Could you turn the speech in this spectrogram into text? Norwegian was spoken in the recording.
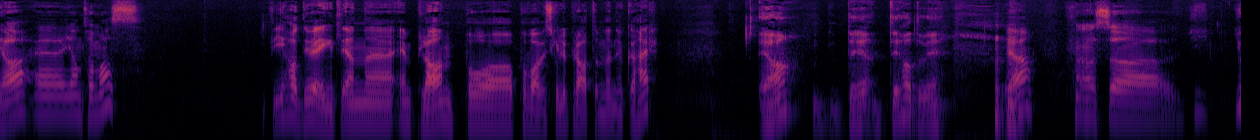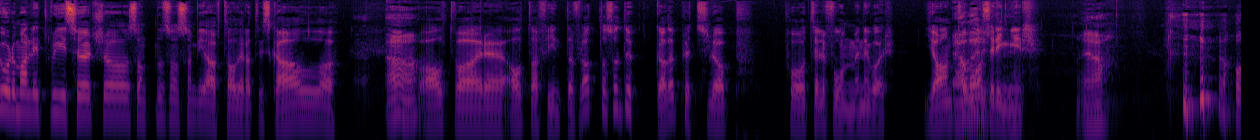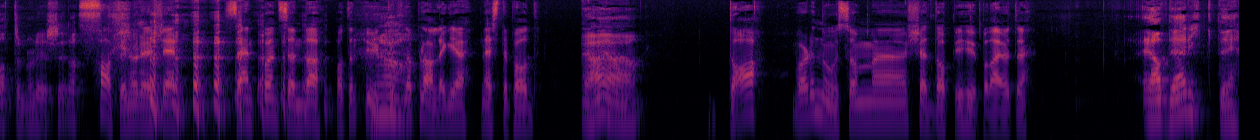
Ja, eh, Jan Thomas. Vi hadde jo egentlig en, eh, en plan på, på, hva vi skulle prate om denne uka her. Ja, det, det hadde vi. ja, og så gjorde man litt research og sånt, noe sånt som vi avtaler at vi skal. Og, ja. og alt, var, eh, alt, var, fint og flott. Og så dukka det plutselig opp på telefonen min i går. Jan Thomas ja, ringer. Ja. Hater når det skjer, ass. Hater når det skjer. Sent på en søndag. Hatt en uke ja. til å planlegge neste pod. Ja, ja, ja. Da var det noe som uh, skjedde oppi huet på deg, vet du. Ja, det er riktig.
